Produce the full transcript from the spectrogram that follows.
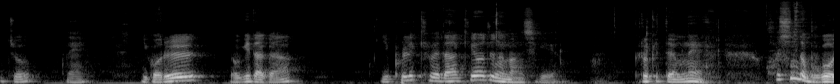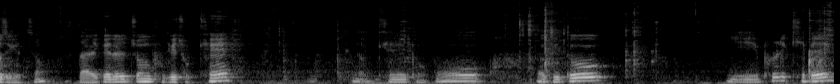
이쪽 네 이거를 여기다가 이 폴리캡에다 끼워주는 방식이에요. 그렇기 때문에 훨씬 더 무거워지겠죠. 날개를 좀 보기 좋게 이렇게 보고 여기도 이 폴리캡에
